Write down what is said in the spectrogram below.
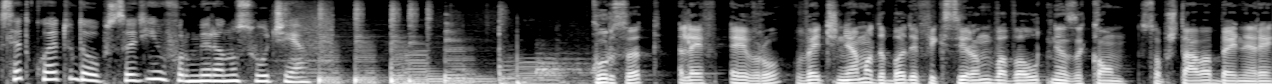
след което да обсъди информирано случая. Курсът лев-евро вече няма да бъде фиксиран във валутния закон, съобщава БНР.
